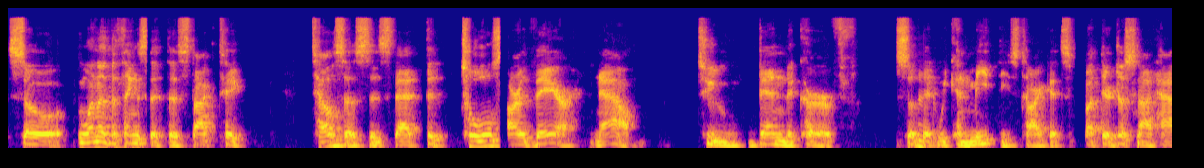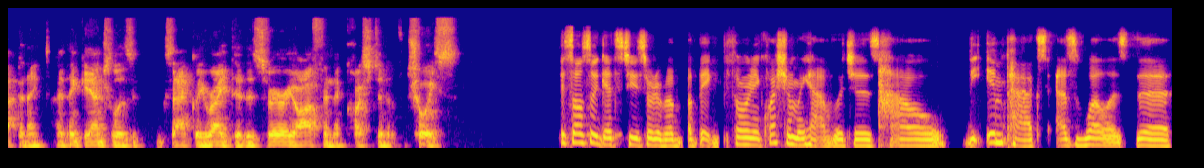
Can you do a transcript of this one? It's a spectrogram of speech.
So, one of the things that the stock take tells us is that the tools are there now to bend the curve so that we can meet these targets, but they're just not happening. I think Angela is exactly right that it's very often a question of choice. This also gets to sort of a, a big thorny question we have, which is how the impacts as well as the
